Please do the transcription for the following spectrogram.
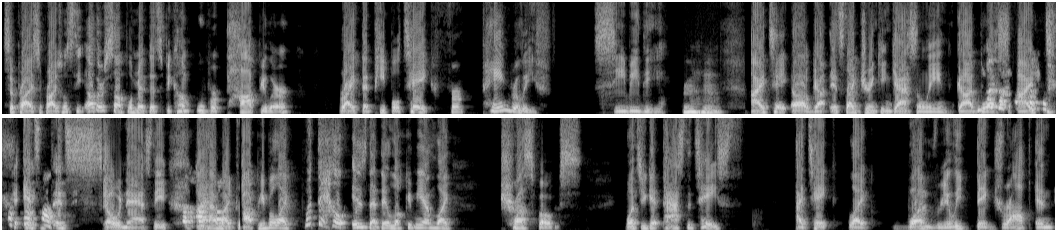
surprise, surprise. What's the other supplement that's become uber popular, right? That people take for pain relief? CBD. Mm-hmm. I take oh god, it's like drinking gasoline. God bless. I it's it's so nasty. I have my drop. People like, what the hell is that? They look at me. I'm like, trust folks. Once you get past the taste, I take like one really big drop, and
